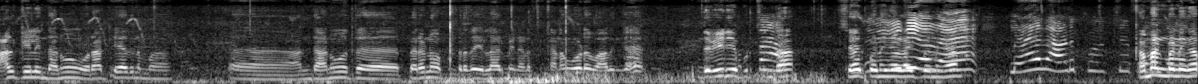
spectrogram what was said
வாழ்க்கையில் இந்த அனுபவம் ஒரு ஆட்டையாவது நம்ம அந்த அனுபவத்தை பெறணும் அப்படின்றத எல்லாருமே நினச்சி கனவோட வாழுங்க. இந்த வீடியோ பிடிச்சிருந்தா ஷேர் பண்ணுங்க லைக் பண்ணுங்க. மேல அடுப்பு வச்சு கமெண்ட் பண்ணுங்க.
